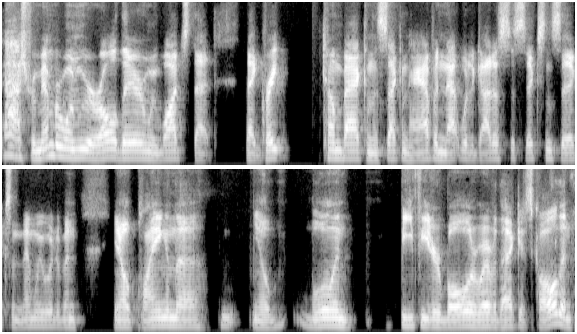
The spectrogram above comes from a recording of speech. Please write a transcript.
gosh, remember when we were all there and we watched that that great come back in the second half, and that would have got us to six and six, and then we would have been, you know, playing in the, you know, woolen beefeater bowl or whatever the heck it's called, and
